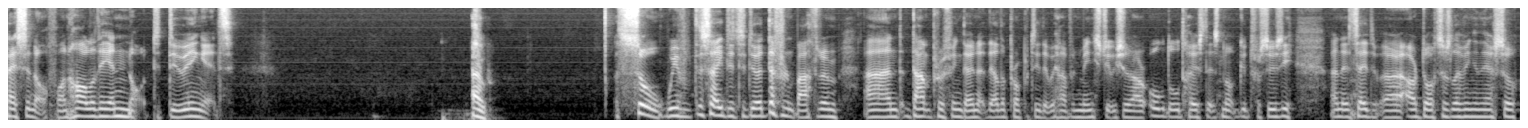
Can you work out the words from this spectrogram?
pissing off on holiday and not doing it. Oh, So we've decided to do a different bathroom and damp proofing down at the other property that we have in Main Street, which is our old old house that's not good for Susie, and instead uh, our daughter's living in there. So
